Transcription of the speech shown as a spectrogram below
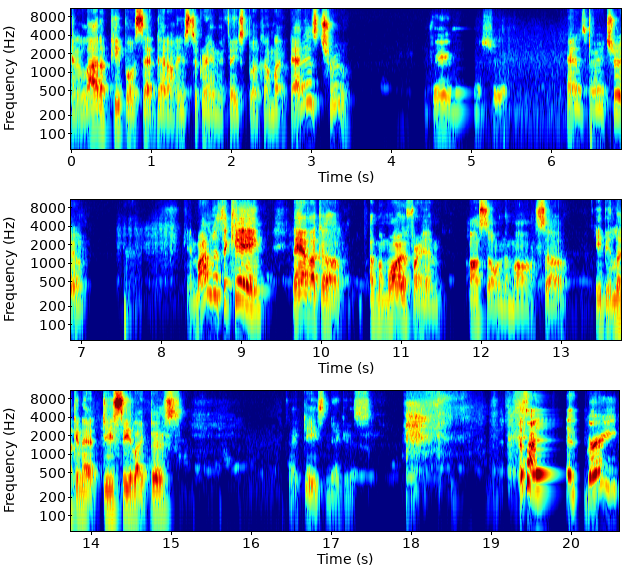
And a lot of people said that on Instagram and Facebook. I'm like, that is true. Very much sure. That is very true. And Martin Luther King, they have like a, a memorial for him also on the mall. So he'd be looking at DC like this. Like these niggas. That's how his grave.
